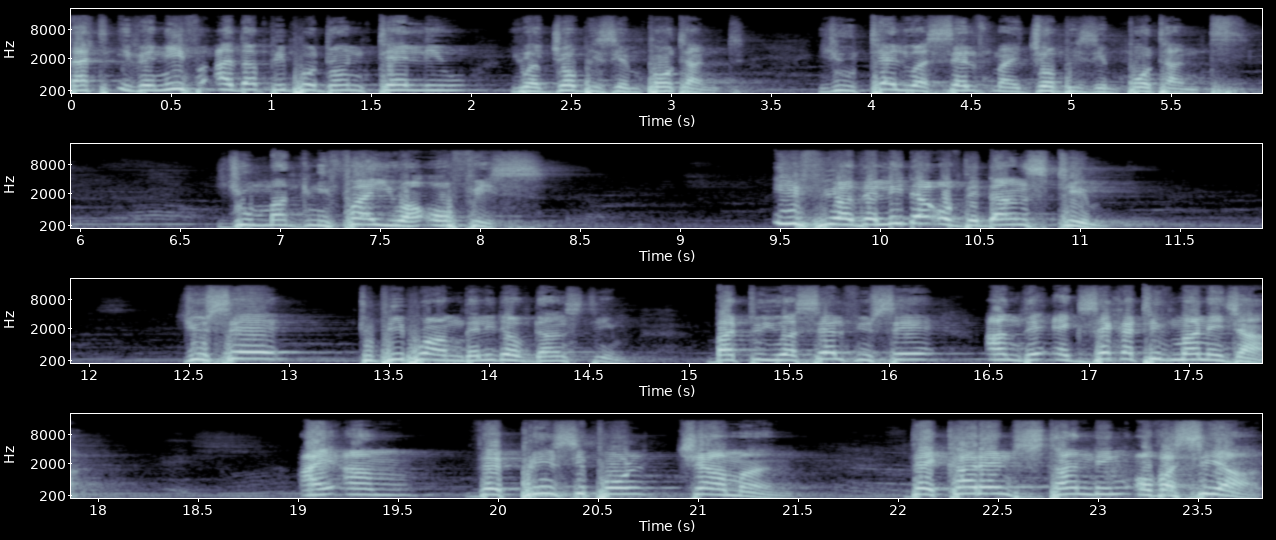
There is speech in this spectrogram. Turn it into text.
That even if other people don't tell you your job is important, you tell yourself, my job is important. You magnify your office. If you are the leader of the dance team, you say to people, I'm the leader of dance team. But to yourself, you say, I'm the executive manager. I am the principal chairman, the current standing overseer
